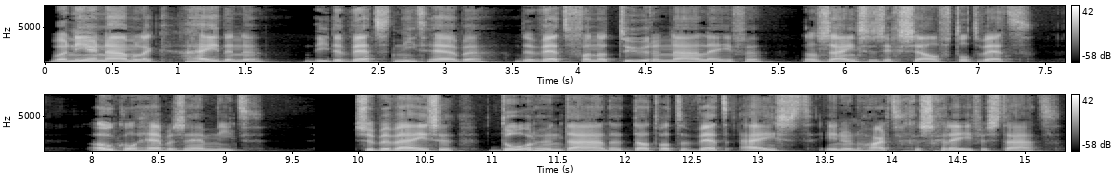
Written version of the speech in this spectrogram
Wanneer namelijk heidenen, die de wet niet hebben, de wet van nature naleven, dan zijn ze zichzelf tot wet, ook al hebben ze hem niet. Ze bewijzen door hun daden dat wat de wet eist in hun hart geschreven staat.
